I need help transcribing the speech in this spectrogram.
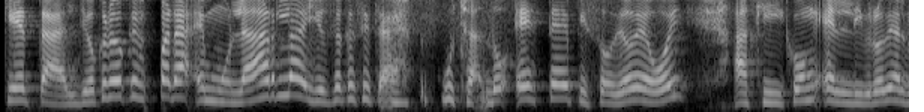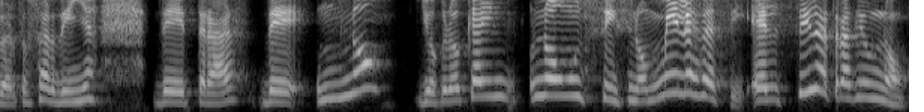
¿Qué tal? Yo creo que es para emularla y yo sé que si estás escuchando este episodio de hoy, aquí con el libro de Alberto Sardiña, detrás de un no. Yo creo que hay no un sí, sino miles de sí. El sí detrás de un no.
